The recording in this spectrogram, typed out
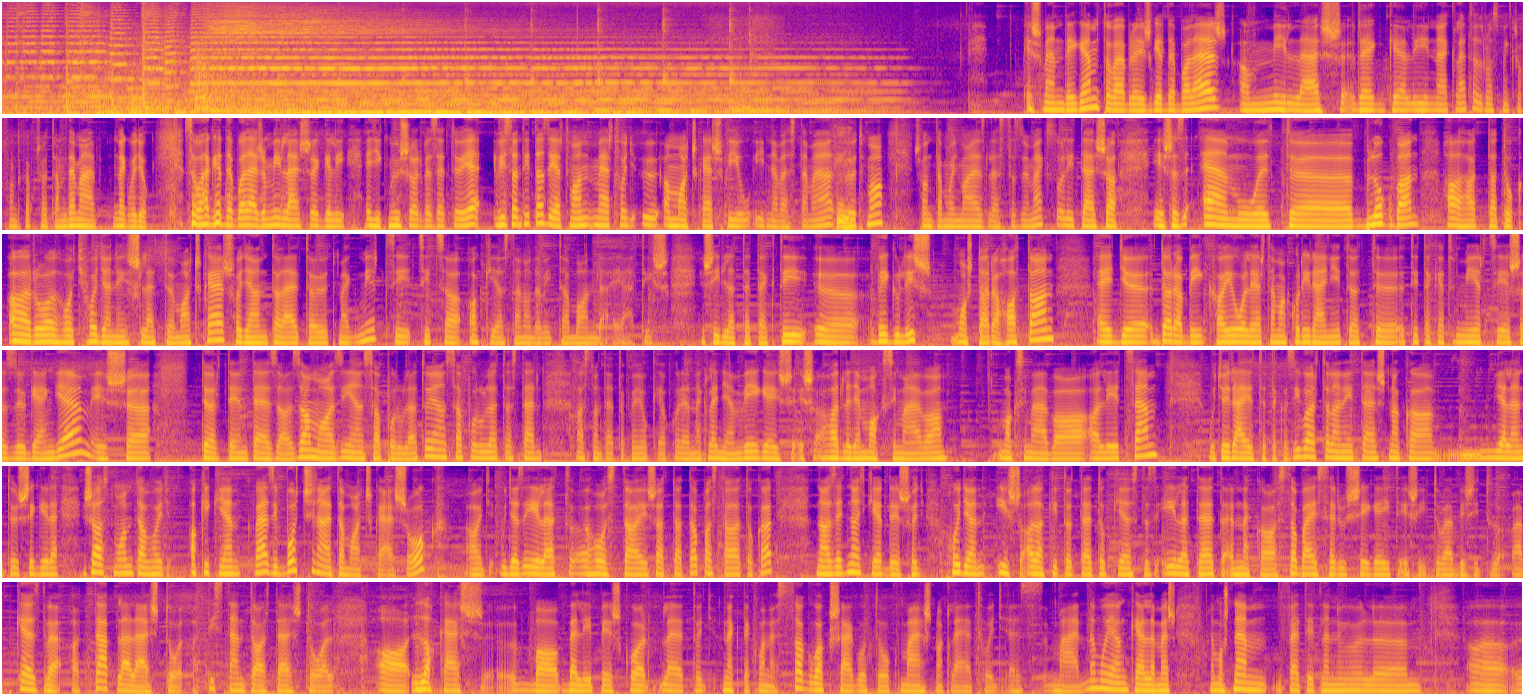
És vendégem továbbra is Gede Balázs, a Millás reggelinek, látod, rossz mikrofont kapcsoltam, de már meg vagyok. Szóval Gede Balázs a Millás reggeli egyik műsorvezetője, viszont itt azért van, mert hogy ő a macskás fiú, így neveztem el hm. őt ma, és mondtam, hogy ma ez lesz az ő megszólítása, és az elmúlt uh, blogban hallhattatok arról, hogy hogyan is lett ő macskás, hogyan találta őt meg Mirci Cica, aki aztán odavitte a bandáját is. És így lettetek ti uh, végül is most most arra hatan. Egy darabig, ha jól értem, akkor irányított titeket Mirci és az ő gengje, és történt ez az amaz, ilyen szaporulat, olyan szaporulat, aztán azt mondtátok, hogy oké, okay, akkor ennek legyen vége, és, és hadd legyen maximálva maximálva a létszám, úgyhogy rájöttetek az ivartalanításnak a jelentőségére, és azt mondtam, hogy akik ilyen kvázi bot csinálta macskások, hogy ugye az élet hozta és adta a tapasztalatokat. Na, az egy nagy kérdés, hogy hogyan is alakítottátok ki ezt az életet, ennek a szabályszerűségeit, és így tovább, és így tovább. Kezdve a táplálástól, a tisztántartástól, a lakásba belépéskor lehet, hogy nektek van ez szagvakságotok, másnak lehet, hogy ez már nem olyan kellemes, de most nem feltétlenül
